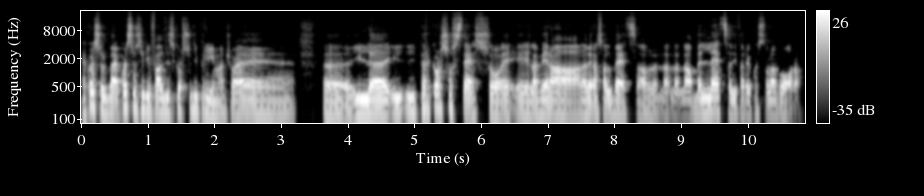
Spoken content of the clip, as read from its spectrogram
E questo, be- questo si rifà al discorso di prima, cioè eh, il, il, il, percorso stesso è, è la, vera, la, vera, salvezza, la, la, la, bellezza di fare questo lavoro.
